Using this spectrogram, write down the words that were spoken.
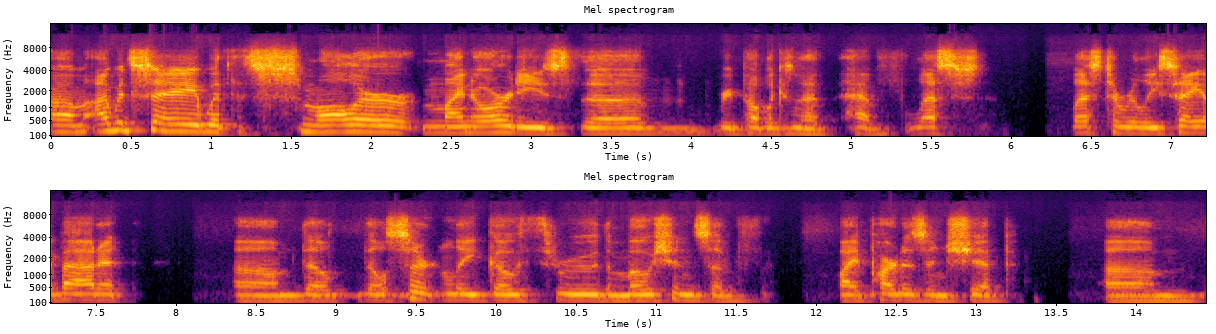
Um, I would say with smaller minorities, the Republicans have, have less less to really say about it. Um, they'll they'll certainly go through the motions of bipartisanship um,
